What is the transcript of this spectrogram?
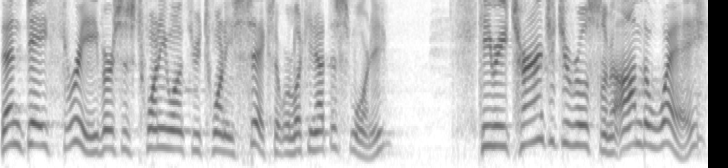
Then, day three, verses 21 through 26, that we're looking at this morning, he returned to Jerusalem. On the way,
